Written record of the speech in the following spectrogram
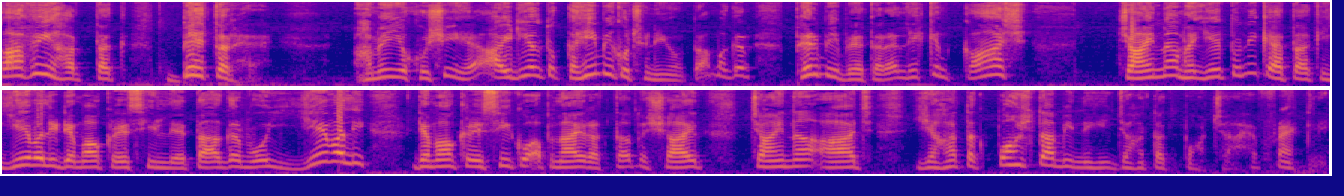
काफ़ी हद तक बेहतर है। हमें ये खुशी है, आइडियल तो कहीं भी कुछ नहीं होता, मगर फिर भी बेहतर है, लेकिन काश चाइना में ये तो नहीं कहता कि ये वाली डेमोक्रेसी लेता, अगर वो ये वाली डेमोक्रेसी को अपनाए रखता तो शायद चाइना आज यहाँ तक पहुँचता भी नहीं जहाँ तक पहुँचा है फ्रैंकली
